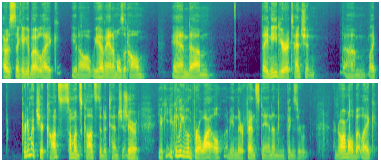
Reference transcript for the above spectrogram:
I was thinking about like you know we have animals at home, and um, they need your attention, um, like pretty much your const someone's constant attention. Sure. You can, you can leave them for a while. I mean, they're fenced in and things are, are normal, but like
